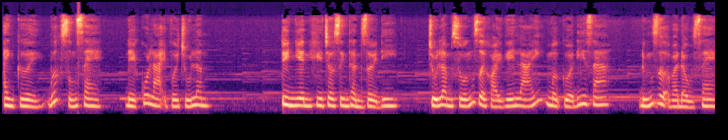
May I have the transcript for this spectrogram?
Anh cười bước xuống xe để cô lại với chú Lâm. Tuy nhiên khi Châu Sinh Thần rời đi, chú Lâm xuống rời khỏi ghế lái mở cửa đi ra, đứng dựa vào đầu xe.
